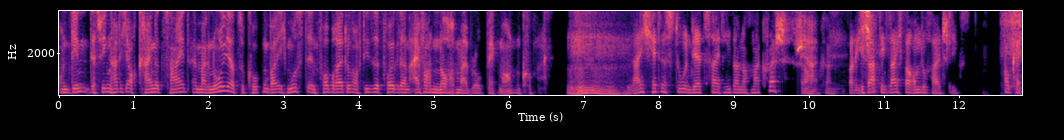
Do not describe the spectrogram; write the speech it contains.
und den, deswegen hatte ich auch keine Zeit, äh, Magnolia zu gucken, weil ich musste in Vorbereitung auf diese Folge dann einfach nochmal Brokeback Mountain gucken. Mhm. Vielleicht hättest du in der Zeit lieber noch mal Crash schauen Ja. können. Weil ich, Ich sag dir gleich, warum du falsch liegst. Okay.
